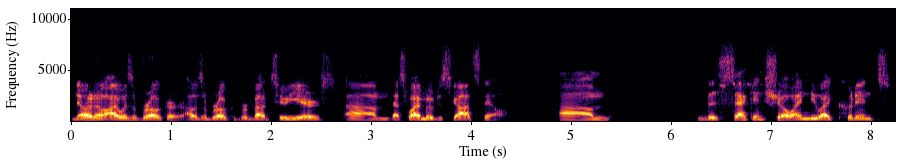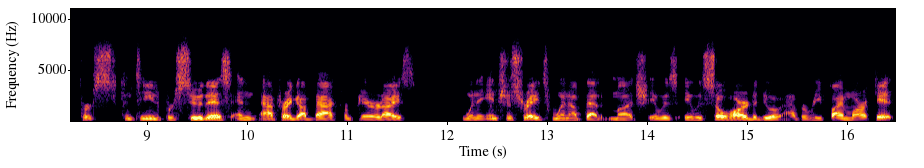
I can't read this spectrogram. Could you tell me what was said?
No, no, I was a broker. I was a broker for about two years. Um, that's why I moved to Scottsdale. Um, the second show, I knew I couldn't pers- continue to pursue this, and after I got back from Paradise, when the interest rates went up that much, it was it was so hard to do a, have a refi market.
